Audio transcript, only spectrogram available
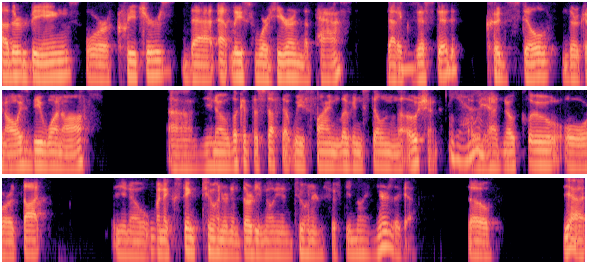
other beings or creatures that at least were here in the past that mm-hmm. existed could still there can always be one-offs. Um, you know look at the stuff that we find living still in the ocean yeah we had no clue or thought you know went extinct 230 million 250 million years ago. So yeah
